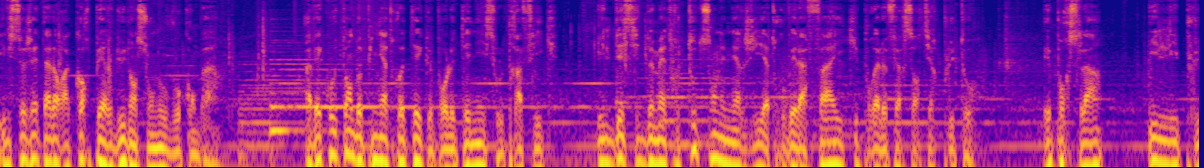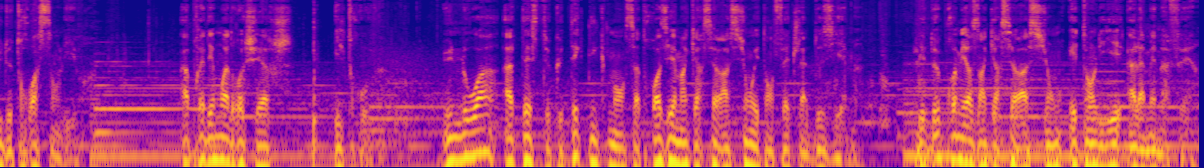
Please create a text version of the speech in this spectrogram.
Il se jette alors à corps perdu dans son nouveau combat. Avec autant d'opiniâtreté que pour le tennis ou le trafic, il décide de mettre toute son énergie à trouver la faille qui pourrait le faire sortir plus tôt. Et pour cela, il lit plus de 300 livres. Après des mois de recherche, il trouve. Une loi atteste que techniquement sa troisième incarcération est en fait la deuxième. Les deux premières incarcérations étant liées à la même affaire.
